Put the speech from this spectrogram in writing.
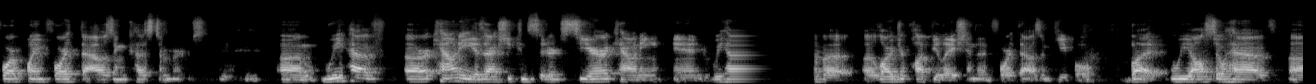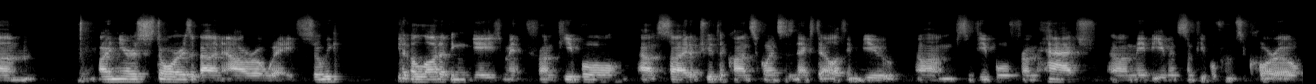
4.4 thousand customers. Um, we have our county is actually considered Sierra County, and we have a, a larger population than 4,000 people. But we also have um, our nearest store is about an hour away, so we get a lot of engagement from people outside of Truth or Consequences next to Elephant Butte, um, some people from Hatch, um, maybe even some people from Socorro,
